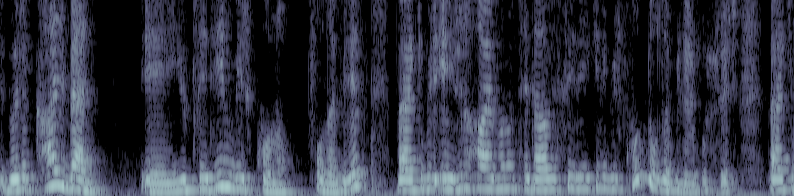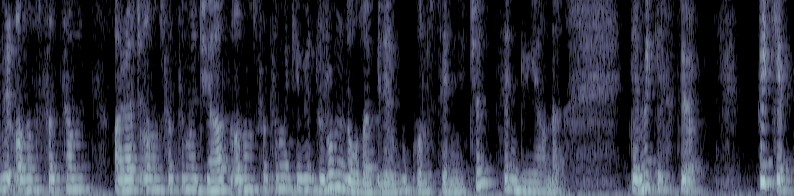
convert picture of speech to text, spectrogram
böyle kalben e, yüklediğim bir konu olabilir. Belki bir evcil hayvanın tedavisiyle ilgili bir konu da olabilir bu süreç. Belki bir alım satım, araç alım satımı, cihaz alım satımı gibi durum da olabilir bu konu senin için, senin dünyanda. Demek istiyorum. Peki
